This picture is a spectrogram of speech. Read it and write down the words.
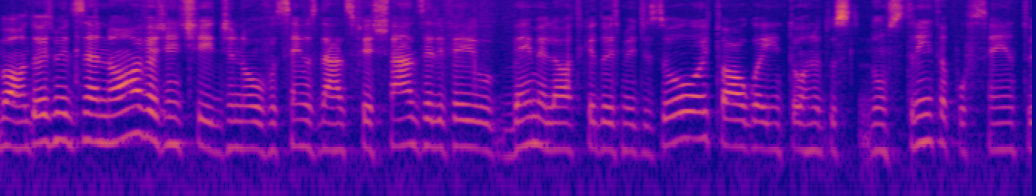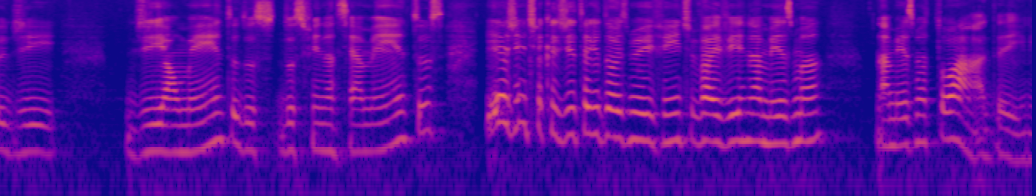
Bom, 2019, a gente, de novo, sem os dados fechados, ele veio bem melhor do que 2018, algo aí em torno dos, de uns 30% de, de aumento dos, dos financiamentos e a gente acredita que 2020 vai vir na mesma na mesma toada aí.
